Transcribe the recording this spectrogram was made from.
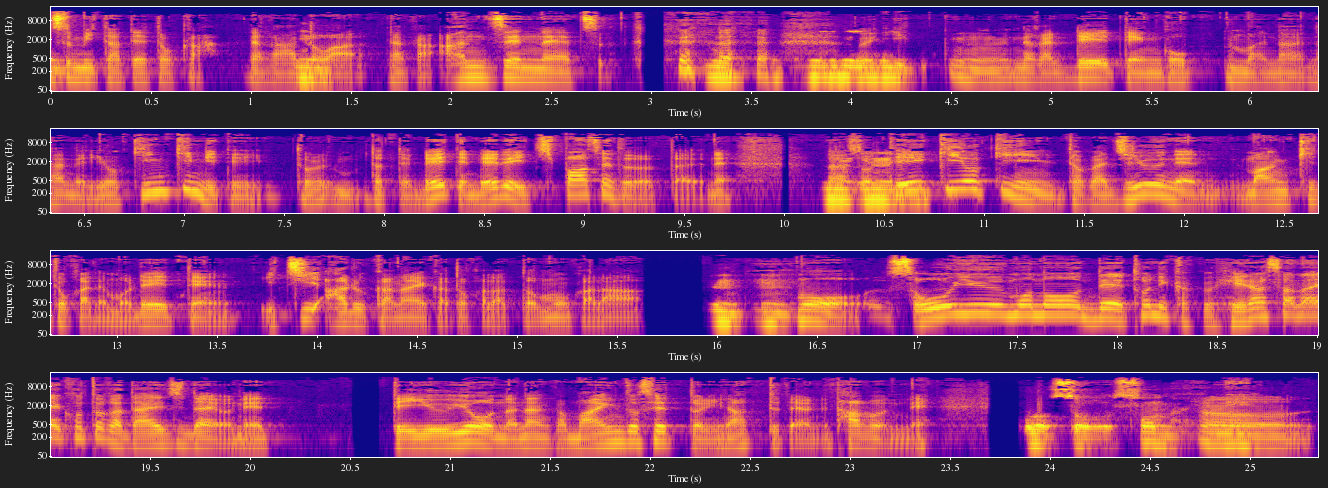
積み立てとか、なんかあとは、なんか安全なやつ。うん、なんか0.5、まあななんで預金金利ってどれ、だって0.001%だったよね。だからその定期預金とか10年満期とかでも0.1あるかないかとかだと思うから、うんうん、もうそういうものでとにかく減らさないことが大事だよねっていうようななんかマインドセットになってたよね、多分ね。そうそう、そうなんよね。うん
